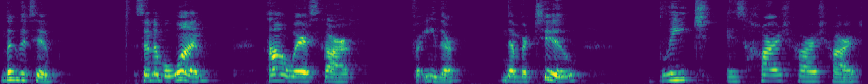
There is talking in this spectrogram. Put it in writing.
Look at the two. So number one, I don't wear a scarf for either. Number two, bleach is harsh, harsh, harsh.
